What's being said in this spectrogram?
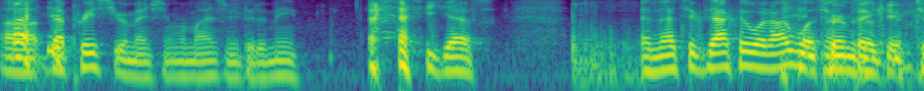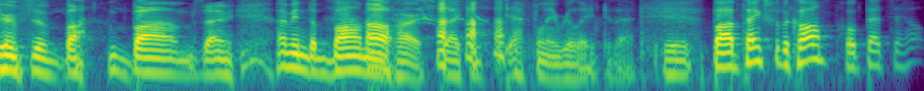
Uh, that priest you were mentioning reminds me a bit of me. yes. And that's exactly what I In was terms thinking. of in terms of bo- bombs, I mean, I mean the bombing Oh. part. I can definitely relate to that. Bob, thanks for the call. Hope that's a help.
